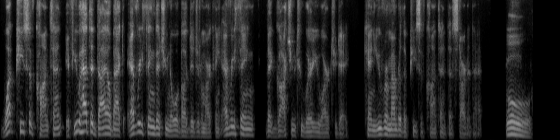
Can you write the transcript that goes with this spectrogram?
what piece of content, if you had to dial back everything that you know about digital marketing, everything that got you to where you are today, can you remember the piece of content that started that? Ooh,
